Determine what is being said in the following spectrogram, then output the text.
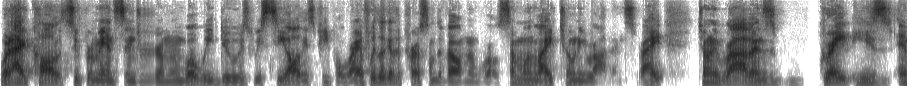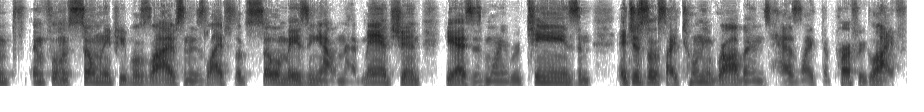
what I call the Superman syndrome. And what we do is we see all these people, right? If we look at the personal development world, someone like Tony Robbins, right? Tony Robbins, great. He's influenced so many people's lives, and his life looks so amazing out in that mansion. He has his morning routines, and it just looks like Tony Robbins has like the perfect life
